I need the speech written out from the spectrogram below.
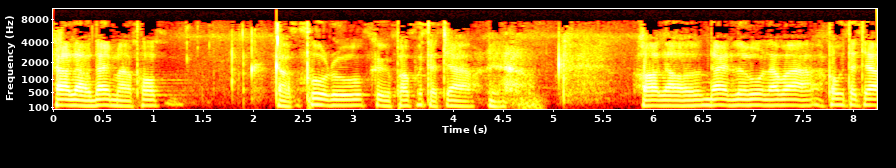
ถ้าเราได้มาพบกับผู้รู้คือพระพุทธเจ้าพอเราได้รู้แล้วว่า พระพุทธเจ้า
